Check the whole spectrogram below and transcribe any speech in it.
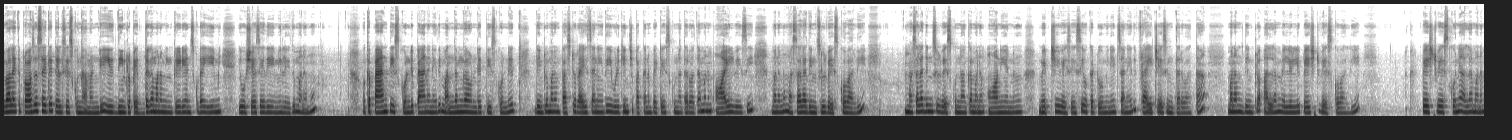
ఇవాళ అయితే ప్రాసెస్ అయితే తెలిసేసుకుందామండి. ఇది దీంట్లో పెద్దగా మనం ఇంగ్రీడియంట్స్ కూడా ఏమి యూజ్ చేసేది ఏమీ లేదు. మనము ఒక ప్యాన్ తీసుకోండి. ప్యాన్ అనేది మందంగా ఉండేది తీసుకోండి. దీంట్లో మనం ఫస్ట్ రైస్ అనేది ఉడికించి పక్కన పెట్టేసుకున్న తర్వాత మనం ఆయిల్ వేసి మనము మసాలా దినుసులు వేసుకోవాలి. మసాలా దినుసులు వేసుకున్నాక మనం ఆనియన్ మిర్చి వేసేసి ఒక టూ మినిట్స్ అనేది ఫ్రై చేసిన తర్వాత మనం దీంట్లో అల్లం వెల్లుల్లి పేస్ట్ వేసుకోవాలి. పేస్ట్ వేసుకొని అలా మనం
